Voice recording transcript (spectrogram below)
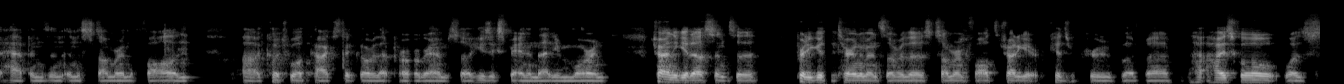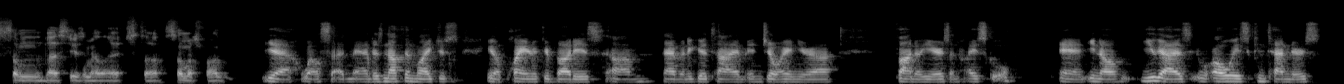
happens in, in the summer and the fall. And uh, Coach Wilcox took over that program, so he's expanding that even more and trying to get us into pretty good tournaments over the summer and fall to try to get kids recruited. But uh, high school was some of the best years of my life, so so much fun. Yeah, well said, man. There's nothing like just you know playing with your buddies, um, having a good time, enjoying your uh, final years in high school. And you know, you guys always contenders.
